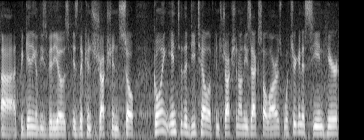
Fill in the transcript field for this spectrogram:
at the beginning of these videos is the construction. So Going into the detail of construction on these XLRs, what you're gonna see in here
